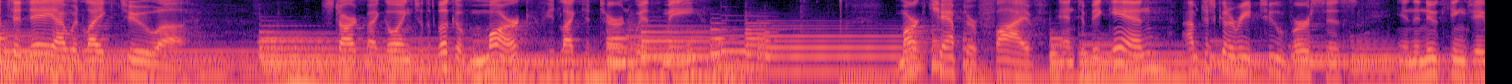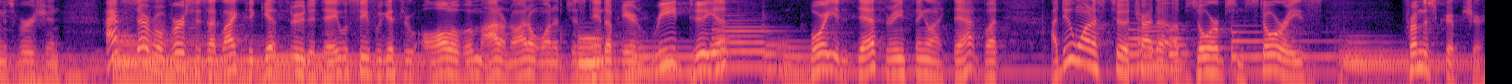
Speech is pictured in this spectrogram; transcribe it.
But today I would like to uh, start by going to the book of Mark, if you'd like to turn with me. Mark chapter 5. And to begin, I'm just going to read two verses in the New King James Version. I have several verses I'd like to get through today. We'll see if we get through all of them. I don't know. I don't want to just stand up here and read to you, bore you to death, or anything like that. But I do want us to try to absorb some stories from the scripture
